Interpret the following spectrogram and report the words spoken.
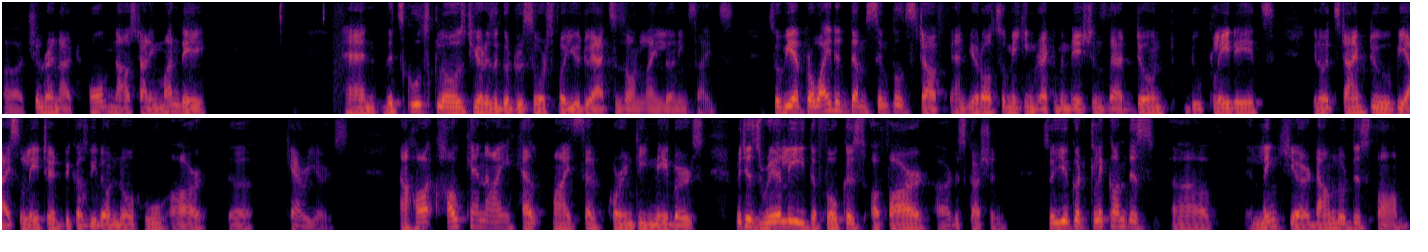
uh, children at home now starting Monday. And with schools closed, here is a good resource for you to access online learning sites. So we have provided them simple stuff and we are also making recommendations that don't do play dates. You know, it's time to be isolated because we don't know who are the carriers. Now, how, how can I help my self-quarantine neighbors, which is really the focus of our, our discussion. So you could click on this uh, link here, download this form,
